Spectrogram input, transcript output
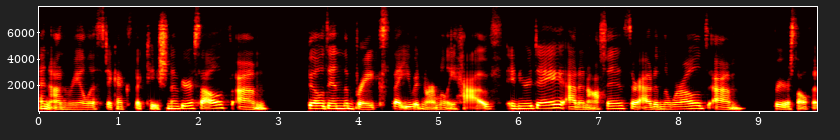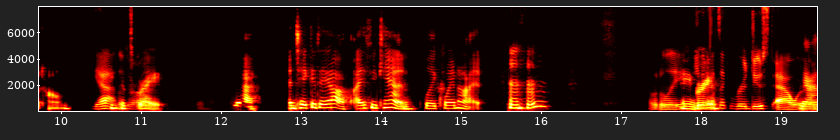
an unrealistic expectation of yourself. Um, build in the breaks that you would normally have in your day at an office or out in the world um, for yourself at home. Yeah, It's great. So yeah. And take a day off if you can. Like, why not? Totally. I agree. Even it's like reduced hours, yeah.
